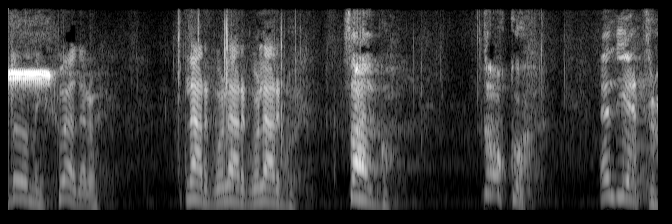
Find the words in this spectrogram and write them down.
Abdomen. Guardalo. Largo, largo, largo. Salgo. Toco. Indietro.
